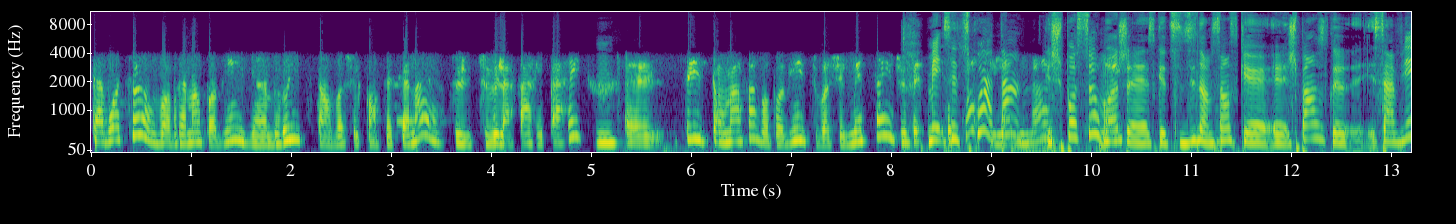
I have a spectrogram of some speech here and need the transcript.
ta voiture va vraiment pas bien, il y a un bruit, tu t'en vas chez le concessionnaire, tu, tu veux la faire réparer. Mm. Euh, tu ton enfant va pas bien, tu vas chez le médecin. Je Mais c'est quoi? c'est attends, je suis pas sûre moi je- ce que tu dis dans le sens que euh, je pense que ça vient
